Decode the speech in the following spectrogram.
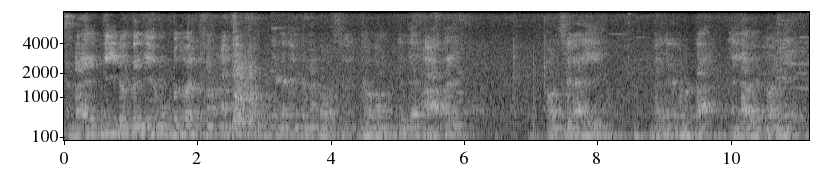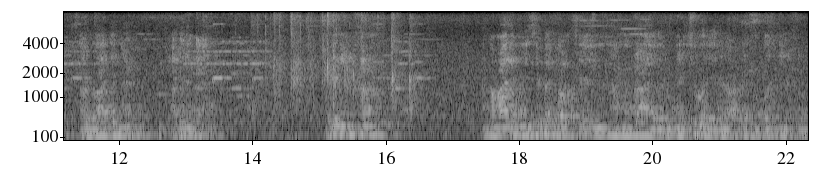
രണ്ടായിരത്തി ഇരുപത്തഞ്ച് മുപ്പത് വർഷം അഞ്ച് നീണ്ടു നിൽക്കുന്ന കൗൺസിൽ യോഗത്തിന്റെ ആറ് കൗൺസിലായി തിരഞ്ഞെടുക്കപ്പെട്ട എല്ലാവർക്കും എന്റെ അഭിവാദ്യങ്ങൾ അഭിനന്ദനം ഒരു നിമിഷം അങ്കമാലി മുനിസിപ്പൽ കൗൺസിലിൽ നിന്ന് അംഗങ്ങളായവരും മരിച്ചുപോയവരും അവരുടെ മുപ്പത് നിമിഷം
